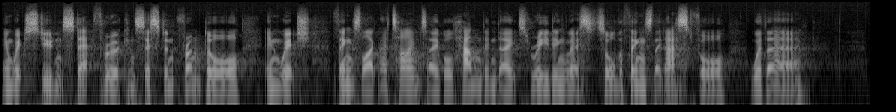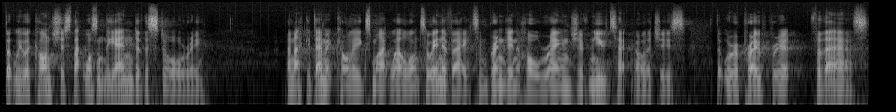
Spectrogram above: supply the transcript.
in which students step through a consistent front door, in which things like their timetable, hand in dates, reading lists, all the things they'd asked for were there. But we were conscious that wasn't the end of the story. And academic colleagues might well want to innovate and bring in a whole range of new technologies that were appropriate for theirs.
